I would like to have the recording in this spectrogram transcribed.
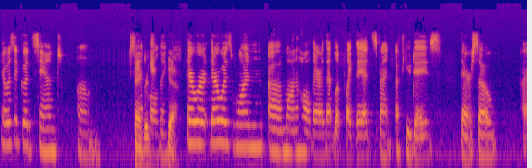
It was a good sand. Um, sand Anchorage. holding. Yeah, There were there was one uh, monohull there that looked like they had spent a few days there, so I,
